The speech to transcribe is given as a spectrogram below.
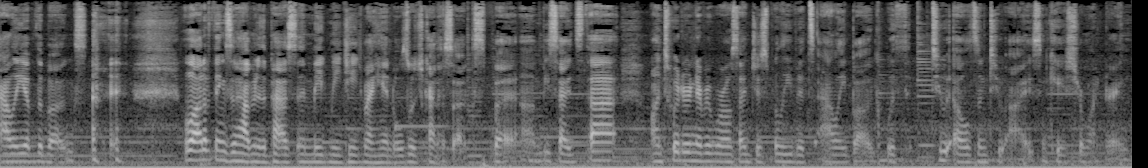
Alliie of the Bugs. a lot of things have happened in the past and made me change my handles, which kind of sucks. But um, besides that, on Twitter and everywhere else, I just believe it's Alliie Bug with two L's and two I's, in case you're wondering.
